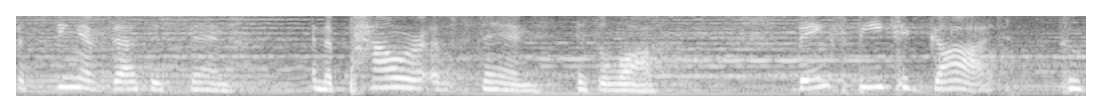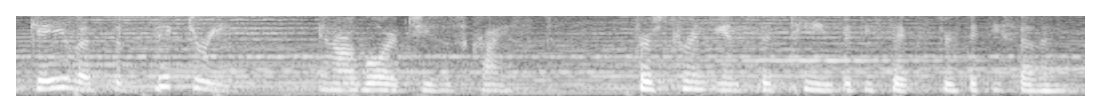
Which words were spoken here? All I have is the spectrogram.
The sting of death is sin, and the power of sin is the law. Thanks be to God who gave us the victory in our Lord Jesus Christ. 1 Corinthians 15 56 through 57.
